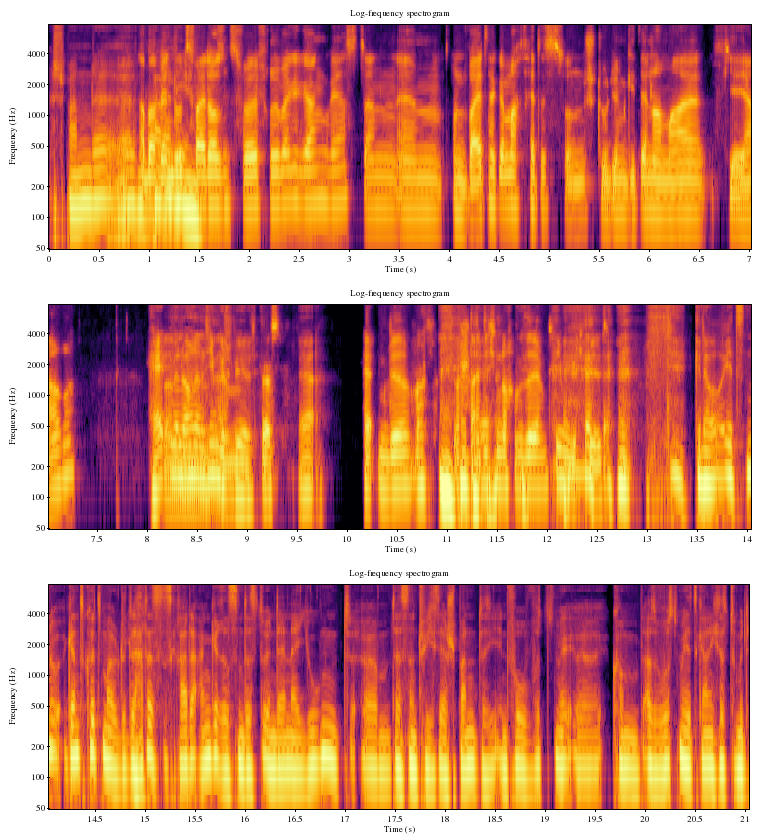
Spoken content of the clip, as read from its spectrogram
Ach, spannende. Äh, Aber wenn du 2012 rübergegangen wärst dann ähm, und weitergemacht hättest, so ein Studium geht ja normal vier Jahre. Hätten dann, wir noch in einem Team ähm, gespielt. Das, ja hätten wir wahrscheinlich noch im selben Team gespielt. Genau, jetzt nur ganz kurz mal, du hattest es gerade angerissen, dass du in deiner Jugend, ähm, das ist natürlich sehr spannend, die Info wussten wir, äh, kommt, also wussten wir jetzt gar nicht, dass du mit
